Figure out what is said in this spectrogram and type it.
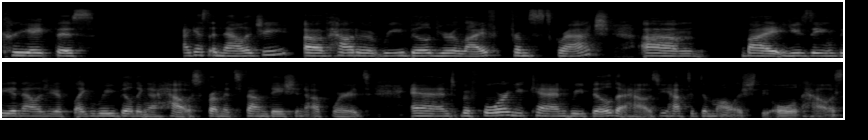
create this I guess, analogy of how to rebuild your life from scratch. Um, by using the analogy of like rebuilding a house from its foundation upwards. And before you can rebuild a house, you have to demolish the old house.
